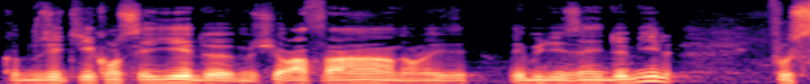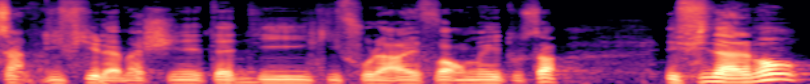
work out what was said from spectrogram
Quand vous étiez conseiller de M. Raffarin dans les débuts des années 2000, il faut simplifier la machine étatique, il faut la réformer, tout ça. Et finalement,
